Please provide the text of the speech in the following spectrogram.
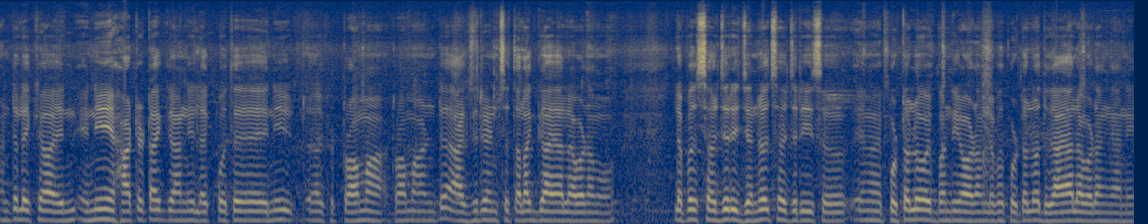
అంటే లైక్ ఎనీ హార్ట్ అటాక్ కానీ లేకపోతే ఎనీ ట్రామా ట్రామా అంటే యాక్సిడెంట్స్ తలకు గాయాలు అవ్వడము లేకపోతే సర్జరీ జనరల్ సర్జరీస్ ఏమైనా పొట్టలో ఇబ్బంది కావడం లేకపోతే పొట్టలో గాయాలు అవ్వడం కానీ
